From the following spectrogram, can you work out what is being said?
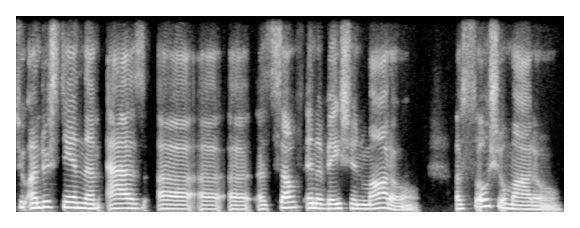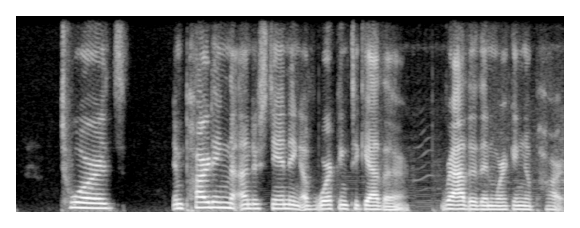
to understand them as a, a, a self-innovation model, a social model towards imparting the understanding of working together rather than working apart.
